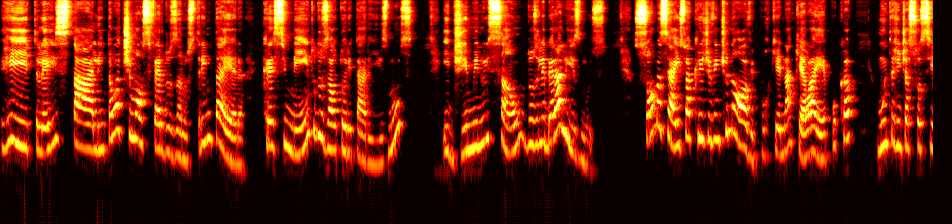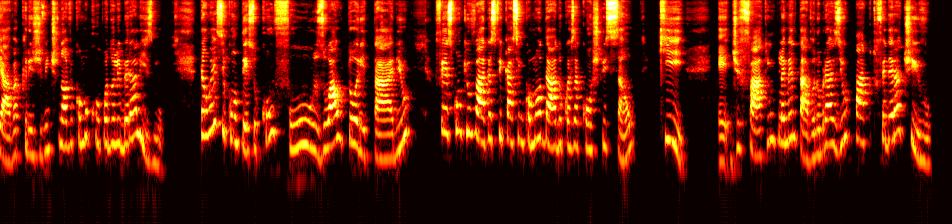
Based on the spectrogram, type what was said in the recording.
Hitler, Stalin. Então, a atmosfera dos anos 30 era crescimento dos autoritarismos e diminuição dos liberalismos. Soma-se a isso a crise de 29, porque naquela época muita gente associava a crise de 29 como culpa do liberalismo. Então, esse contexto confuso, autoritário, fez com que o Vargas ficasse incomodado com essa Constituição que, é, de fato, implementava no Brasil o Pacto Federativo.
